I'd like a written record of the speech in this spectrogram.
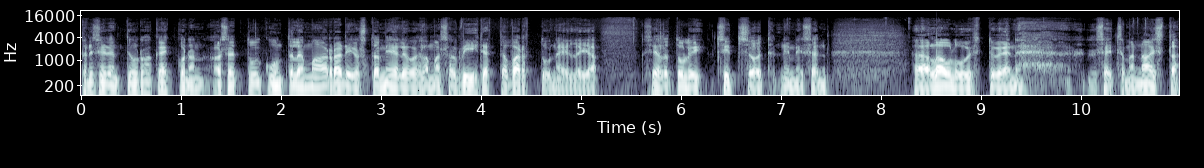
presidentti Urho Kekkonen asettui kuuntelemaan radiosta mielenohjelmansa viihdettä varttuneille ja siellä tuli Tsitsoit-nimisen lauluyhtyeen seitsemän naista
